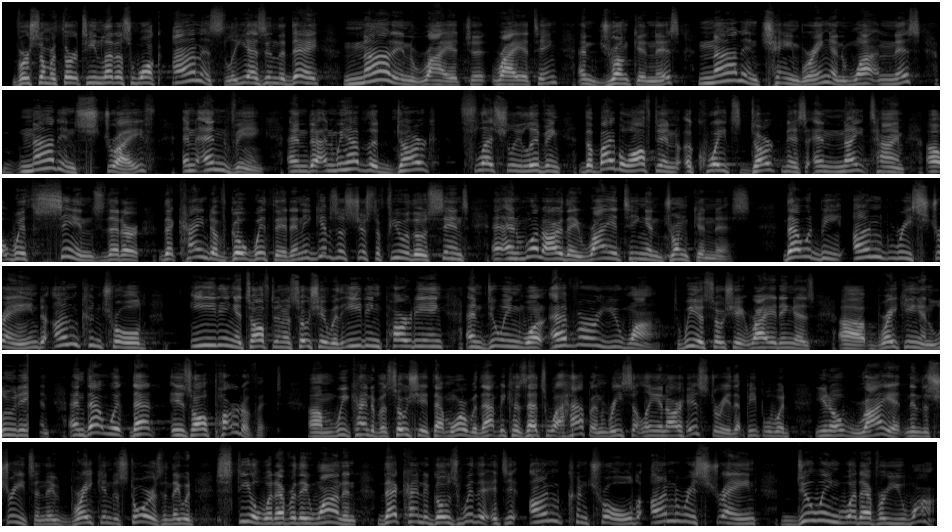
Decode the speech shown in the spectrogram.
Verse number 13, let us walk honestly as in the day, not in riot, rioting and drunkenness, not in chambering and wantonness, not in strife and envying. And, uh, and we have the dark fleshly living. The Bible often equates darkness and nighttime uh, with sins that are that kind of go with it. And he gives us just a few of those sins. And, what are they? Rioting and drunkenness. That would be unrestrained, uncontrolled eating. It's often associated with eating, partying, and doing whatever you want. We associate rioting as uh, breaking and looting, and, and that, would, that is all part of it. Um, we kind of associate that more with that because that's what happened recently in our history that people would, you know, riot in the streets and they would break into stores and they would steal whatever they want. And that kind of goes with it. It's uncontrolled, unrestrained, doing whatever you want.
